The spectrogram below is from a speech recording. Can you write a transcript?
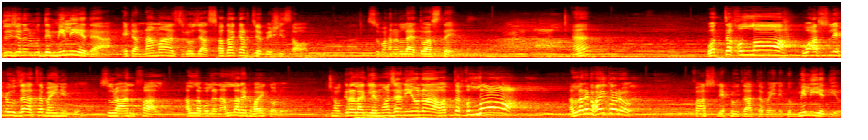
দুইজনের মধ্যে মিলিয়ে দেয়া, এটা নামাজ, রোজা, সদাকার চেয়ে বেশি সওয়াব। সুবাহান আল্লাহ এত আসতে। হ্যাঁ? আনফাল। আল্লাহ বলেন, আল্লাহরে ভয় করো। ঝগড়া লাগলে মজা নিও না, ওয়াত্তাকুল্লাহ। আল্লাহরে ভয় করো। মিলিয়ে দিও।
